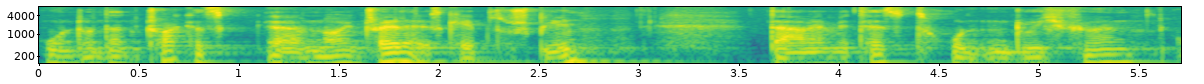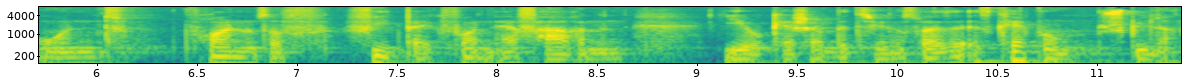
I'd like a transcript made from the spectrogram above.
und unseren Truck äh, neuen Trailer Escape zu spielen. Da werden wir Testrunden durchführen und freuen uns auf Feedback von erfahrenen Geocachern bzw. Escape Room Spielern.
